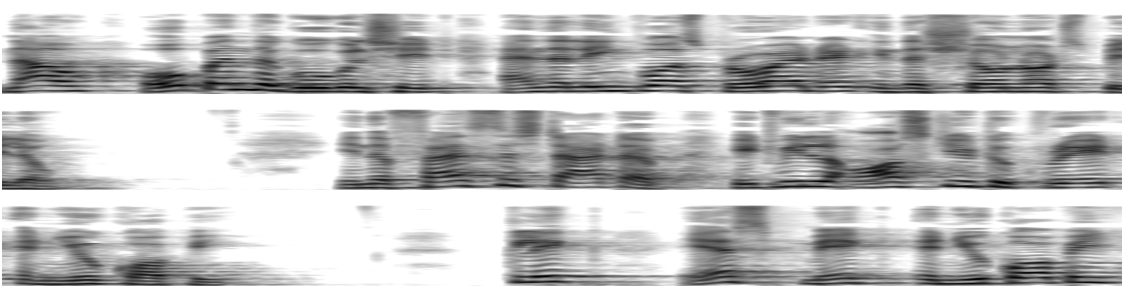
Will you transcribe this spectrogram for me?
Now open the Google Sheet and the link was provided in the show notes below. In the first startup, it will ask you to create a new copy. Click Yes, make a new copy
